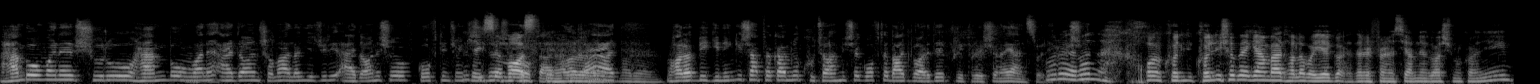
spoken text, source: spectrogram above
هم به عنوان شروع هم به عنوان add-on شما الان یه جوری add-on ش رو گفتین چون case ماست. آره، حقیقت آره. حالا beginning ش هم فکر کنم اینو کوتاه میشه گفته بعد وارد preparation های انسولین آره بشیم. من کلیشو بگم بعد حالا با یه رفرنسی هم نگاش می‌کنیم.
